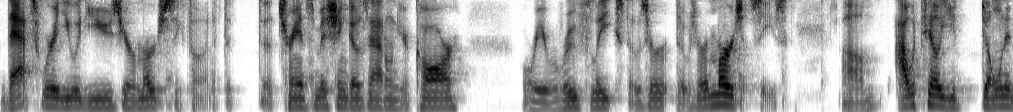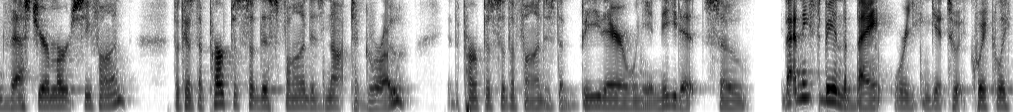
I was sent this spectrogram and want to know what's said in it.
that's where you would use your emergency fund. If the, the transmission goes out on your car or your roof leaks, those are those are emergencies. Um, I would tell you don't invest your emergency fund because the purpose of this fund is not to grow. The purpose of the fund is to be there when you need it. So that needs to be in the bank where you can get to it quickly.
